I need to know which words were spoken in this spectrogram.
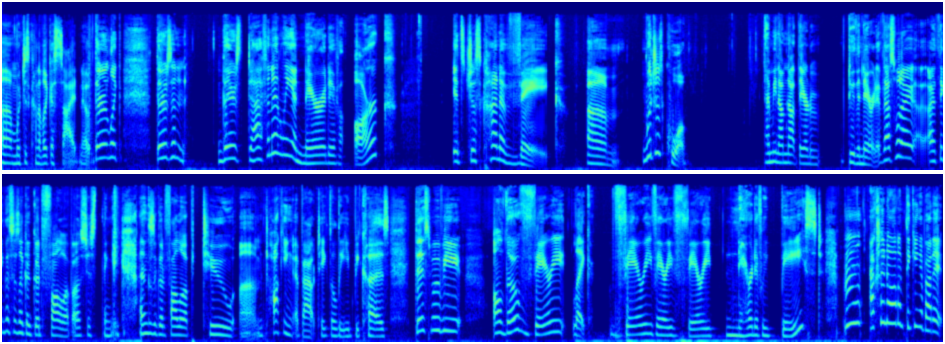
um, which is kind of like a side note. There, like, there's an there's definitely a narrative arc it's just kind of vague, um, which is cool. I mean, I'm not there to do the narrative. That's what I I think this is like a good follow up. I was just thinking. I think is a good follow up to um, talking about Take the Lead because this movie, although very like very, very, very narratively based. Mm, actually, now that I'm thinking about it,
